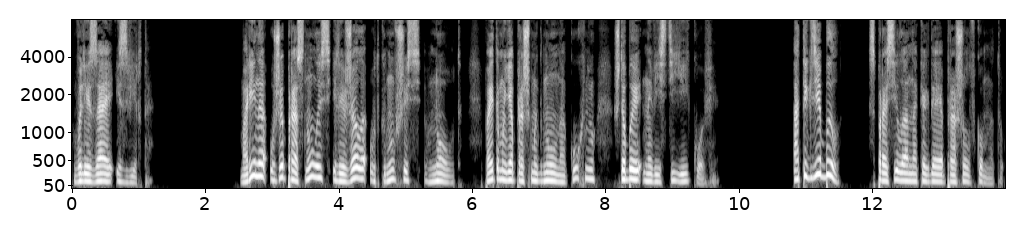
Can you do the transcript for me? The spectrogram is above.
вылезая из вирта. Марина уже проснулась и лежала, уткнувшись в ноут, поэтому я прошмыгнул на кухню, чтобы навести ей кофе. «А ты где был?» — спросила она, когда я прошел в комнату.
